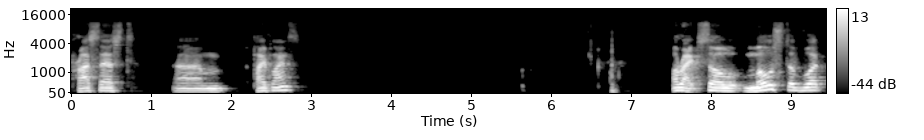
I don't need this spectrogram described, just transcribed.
processed um, pipelines. All right, so most of what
